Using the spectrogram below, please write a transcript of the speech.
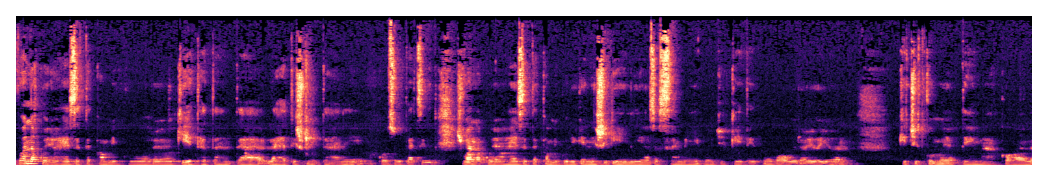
Vannak olyan helyzetek, amikor két hetente lehet ismételni a konzultációt, és vannak olyan helyzetek, amikor igenis igényli az a személy, hogy két hét múlva újra jöjjön, kicsit komolyabb témákkal,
